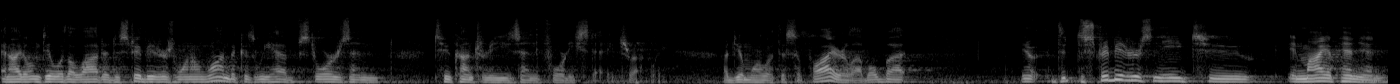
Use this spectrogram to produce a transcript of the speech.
And I don't deal with a lot of distributors one on one because we have stores in two countries and 40 states roughly. I deal more with the supplier level, but you know, the distributors need to, in my opinion,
